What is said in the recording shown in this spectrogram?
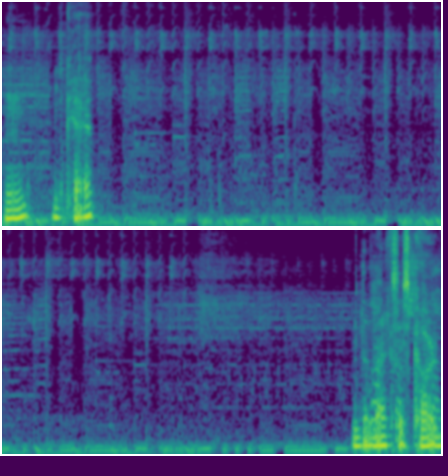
Hmm, okay. Access card.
